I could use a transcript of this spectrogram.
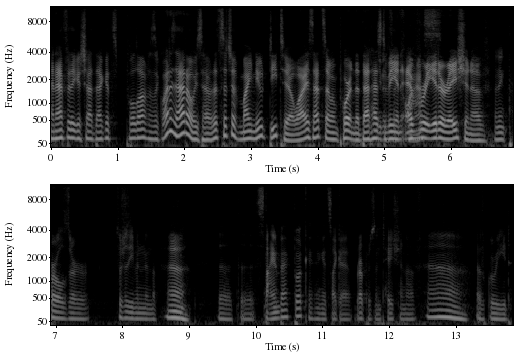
and after they get shot, that gets pulled off. I was like, why does that always have? That's such a minute detail. Why is that so important that that has Maybe to be in a every iteration of? I think pearls are, especially even in the Uh, the, the Steinbeck book. I think it's like a representation of uh, of greed.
